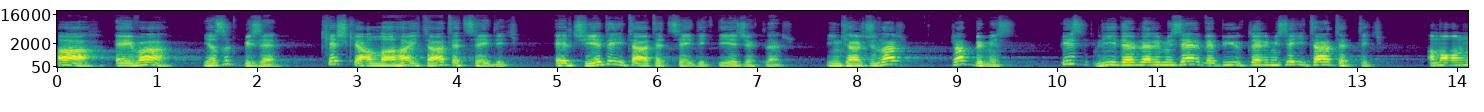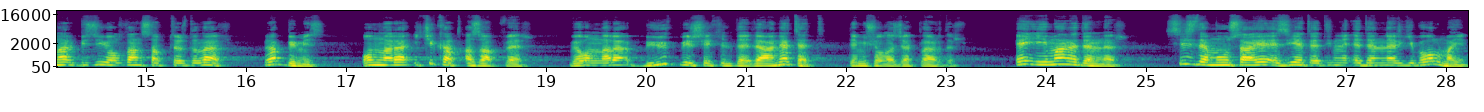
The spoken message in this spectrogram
ah eyvah yazık bize keşke Allah'a itaat etseydik elçiye de itaat etseydik diyecekler. İnkarcılar Rabbimiz biz liderlerimize ve büyüklerimize itaat ettik ama onlar bizi yoldan saptırdılar. Rabbimiz onlara iki kat azap ver ve onlara büyük bir şekilde lanet et demiş olacaklardır. Ey iman edenler! Siz de Musa'ya eziyet edenler gibi olmayın.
